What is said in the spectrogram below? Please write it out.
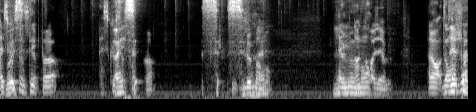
Est-ce que ça serait pas Est-ce que ça serait c'est- pas le moment Le moment. Incroyable. Alors déjà,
